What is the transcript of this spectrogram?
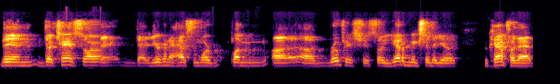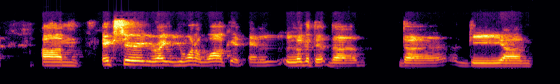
then the chances are that, that you're going to have some more plumbing uh, uh, roof issues. So you got to make sure that you account for that. Um, exterior, right? You want to walk it and look at the the the the um,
